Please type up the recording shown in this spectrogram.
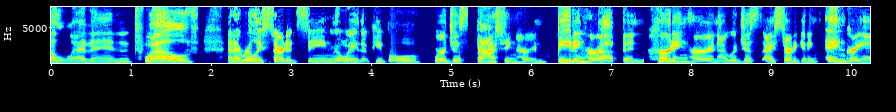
11 12 and i really started seeing the way that people were just bashing her and beating her up and hurting her and i would just i started getting angry and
